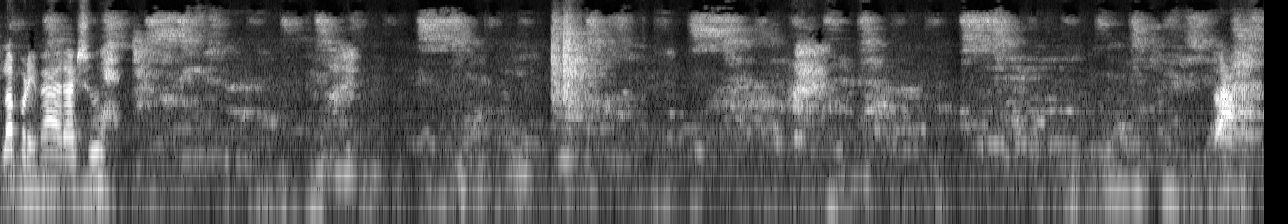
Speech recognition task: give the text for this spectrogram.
Not pretty bad, actually. Ah,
